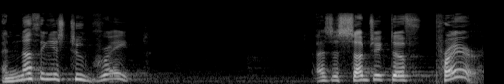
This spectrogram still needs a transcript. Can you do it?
and nothing is too great as a subject of prayer.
